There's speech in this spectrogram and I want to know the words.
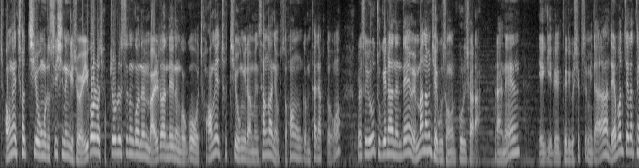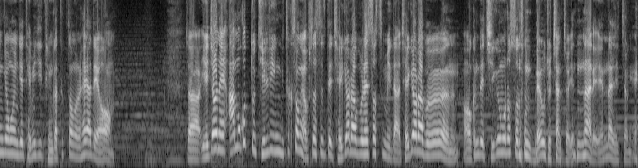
정예 처치용으로 쓰시는 게 좋아요. 이걸로 잡졸을 쓰는 거는 말도 안 되는 거고 정예 처치용이라면 상관이 없어. 황금 탄약도. 그래서 요 두 개를 하는데 웬만하면 재구성을 고르셔라. 라는 얘기를 드리고 싶습니다. 네 번째 같은 경우에 이제 데미지 증가 특성을 해야 돼요. 자, 예전에 아무것도 dealing 특성이 없었을 때 재결합을 했었습니다. 재결합은, 어, 근데 지금으로서는 매우 좋지 않죠. 옛날에, 옛날 옛적에.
